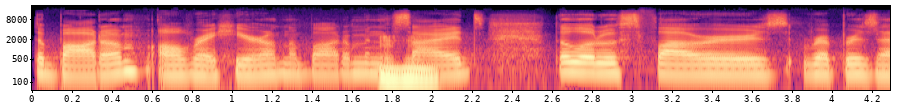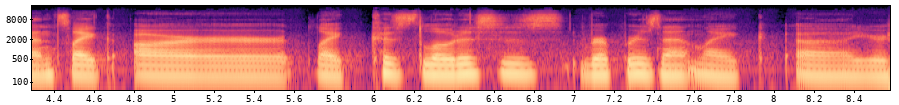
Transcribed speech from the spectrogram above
the bottom, all right here on the bottom and the Mhm. sides. The lotus flowers represents like our like because lotuses represent like uh your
